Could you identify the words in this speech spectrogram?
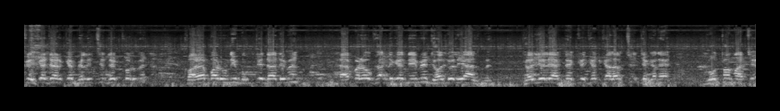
ক্রিকেটারকে ফেলিসিটেট করবেন। করার পর উনি বক্তৃতা দেবেন, তারপরে ওখান থেকে নেমে ঝলঝলিয়ে আসবেন। ঝলঝলিয়ে একটা ক্রিকেট খেলা হচ্ছে, যেখানে গৌতম আছে,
